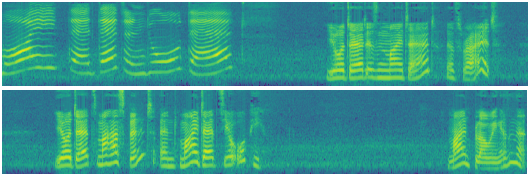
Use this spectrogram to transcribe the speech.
my dad isn't your dad. Your dad isn't my dad? That's right. Your dad's my husband, and my dad's your Orpie. Mind blowing, isn't it?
